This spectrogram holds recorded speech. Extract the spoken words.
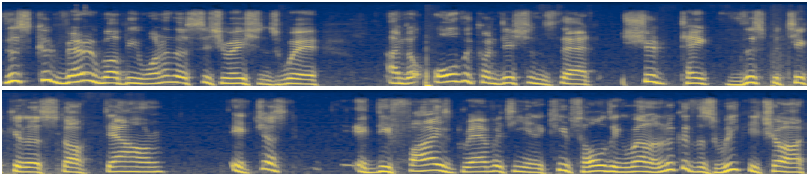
this could very well be one of those situations where, under all the conditions that should take this particular stock down, it just it defies gravity and it keeps holding well. And look at this weekly chart,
